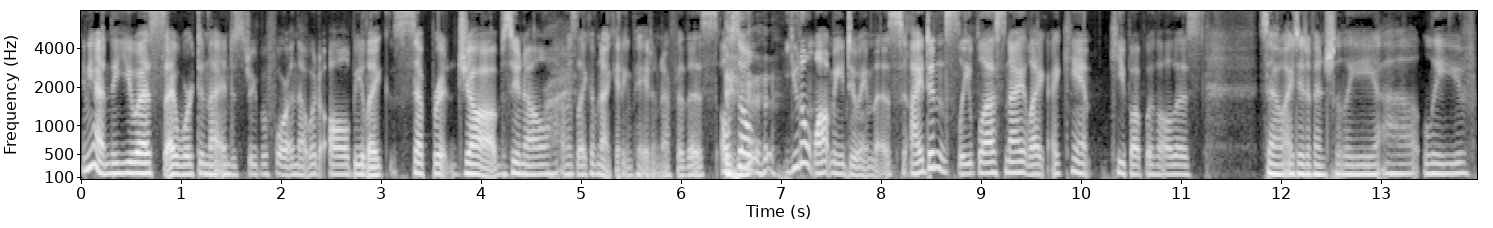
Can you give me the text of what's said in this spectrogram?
And yeah, in the US, I worked in that industry before, and that would all be like separate jobs. You know, I was like, I'm not getting paid enough for this. Also, you don't want me doing this. I didn't sleep last night. Like, I can't keep up with all this. So I did eventually uh, leave.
